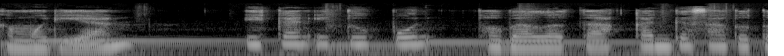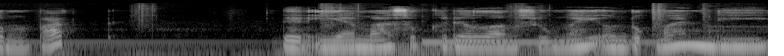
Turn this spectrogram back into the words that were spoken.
Kemudian, ikan itu pun Toba letakkan ke satu tempat dan ia masuk ke dalam sungai untuk mandi.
